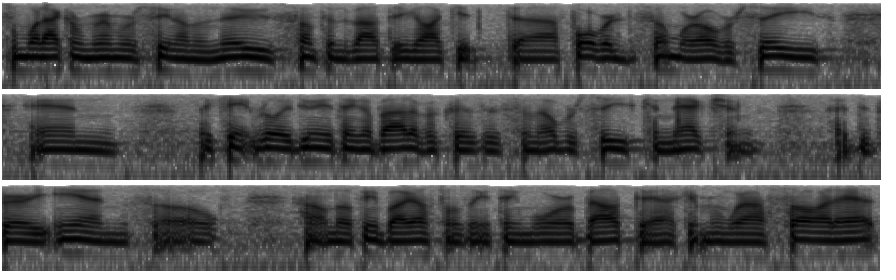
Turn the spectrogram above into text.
From what I can remember seeing on the news, something about they like it uh, forwarded somewhere overseas, and they can't really do anything about it because it's an overseas connection at the very end. So I don't know if anybody else knows anything more about that. I can't remember where I saw it at,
